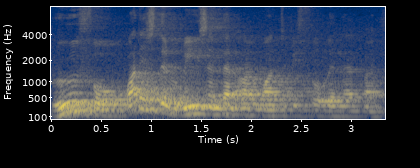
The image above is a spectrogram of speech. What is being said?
Who for? What is the reason that I want to be full in that moment?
